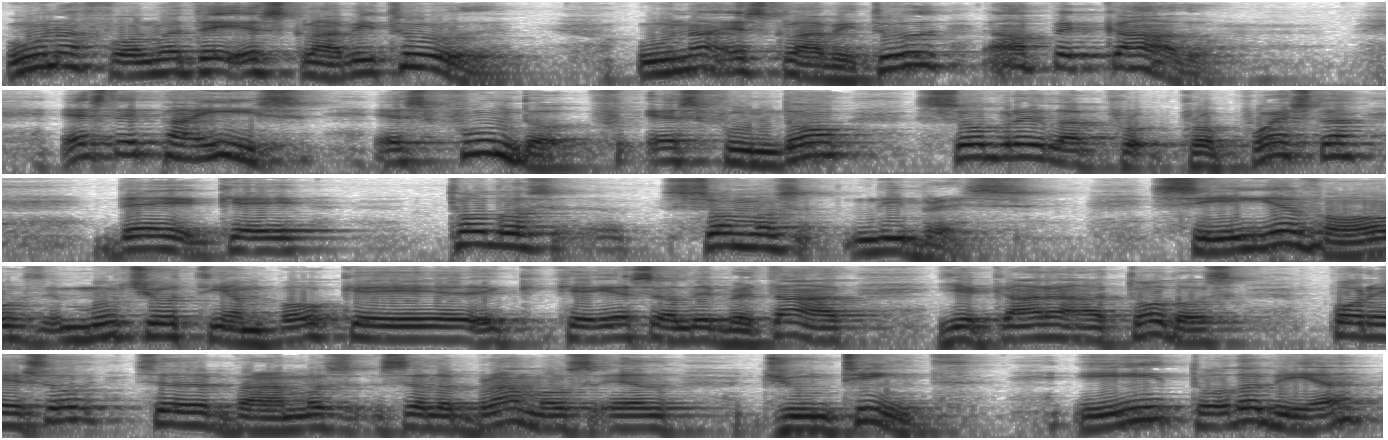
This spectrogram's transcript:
una forma de esclavitud, una esclavitud al pecado. Este país es, fundo, fundó sobre la propuesta de que todos somos libres. Sí llevó mucho tiempo que, esa libertad llegara a todos. Por eso celebramos, el Juneteenth. Y todavía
